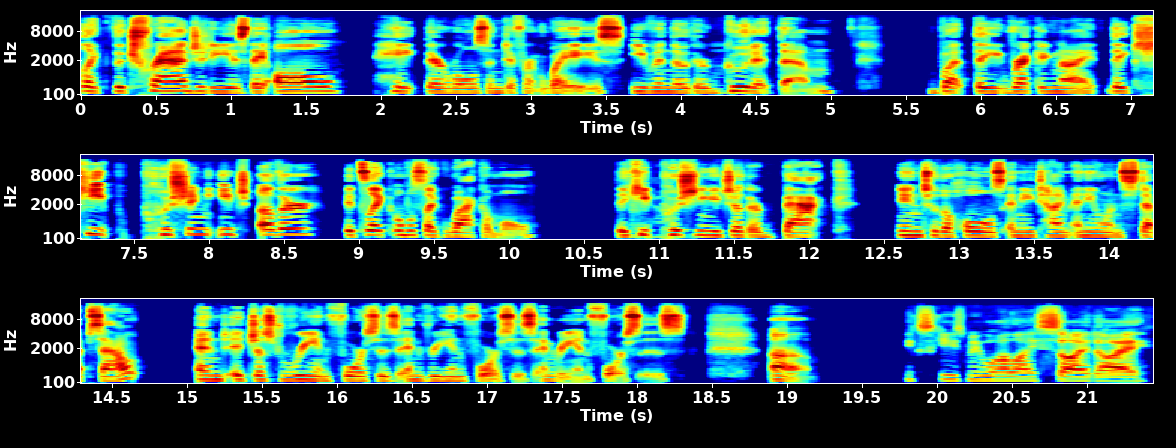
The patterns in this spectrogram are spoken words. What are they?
like the tragedy is they all hate their roles in different ways, even though they're Mhm. good at them. But they recognize they keep pushing each other. It's like almost like whack a mole. They keep Yeah. pushing each other back into the holes anytime anyone steps out, and it just reinforces and reinforces and reinforces. Um, Excuse me while I side eye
